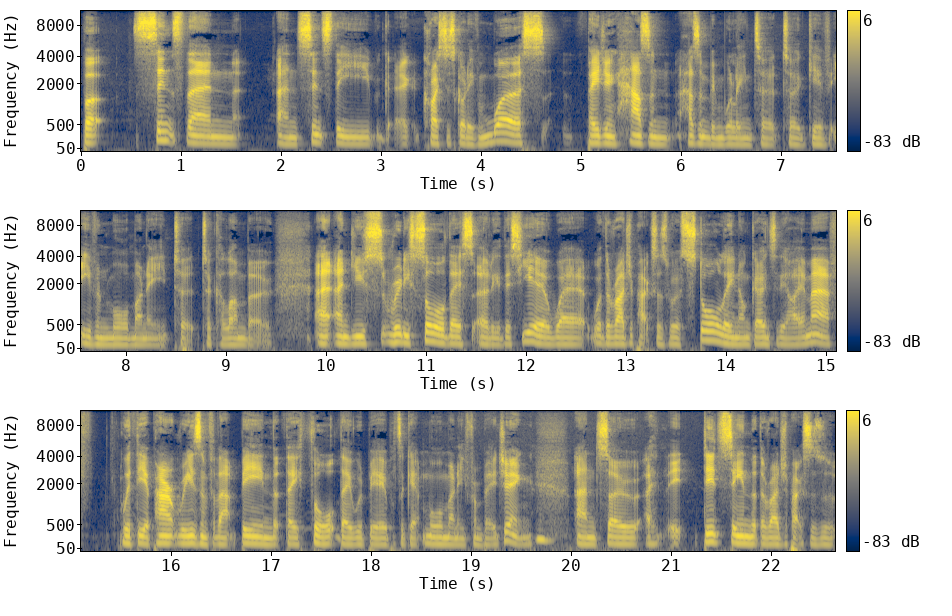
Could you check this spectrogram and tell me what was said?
But since then, and since the uh, crisis got even worse, Beijing hasn't hasn't been willing to to give even more money to to Colombo, and, and you really saw this earlier this year, where where the Rajapaksas were stalling on going to the IMF with the apparent reason for that being that they thought they would be able to get more money from Beijing. Mm. And so it did seem that the Rajapaksas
